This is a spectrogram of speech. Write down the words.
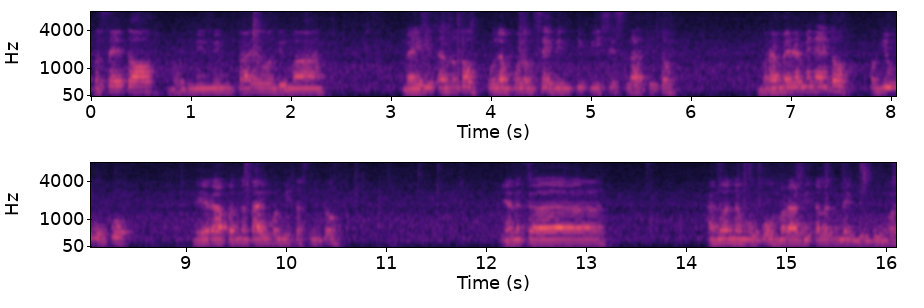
Basta ito, magmimim tayo, lima, mahigit ano to, kulang-kulang 70 pieces lahat ito. Marami-rami na ito, pag yung upo. Nahirapan na tayong mamitas nito. Yan nagka, ano ng upo, marami talaga na ibubunga.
